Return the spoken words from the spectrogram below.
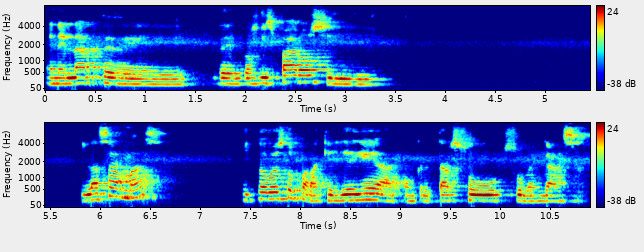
en el arte de, de los disparos y, y las armas y todo esto para que llegue a concretar su, su venganza.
